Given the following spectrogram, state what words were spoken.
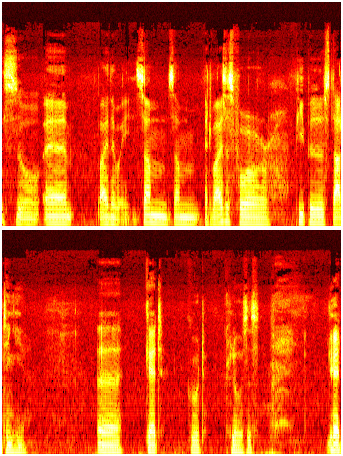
So, um, by the way, some some advices for people starting here. Uh, get good clothes. get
